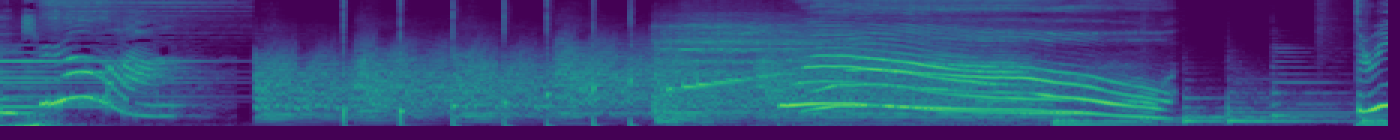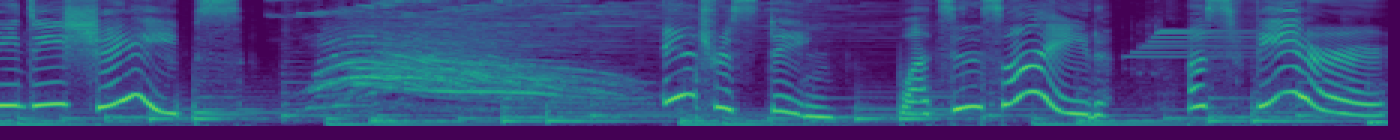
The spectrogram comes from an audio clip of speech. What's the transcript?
and Noah. Wow! 3D shapes! Wow! Interesting! What's inside? A sphere!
